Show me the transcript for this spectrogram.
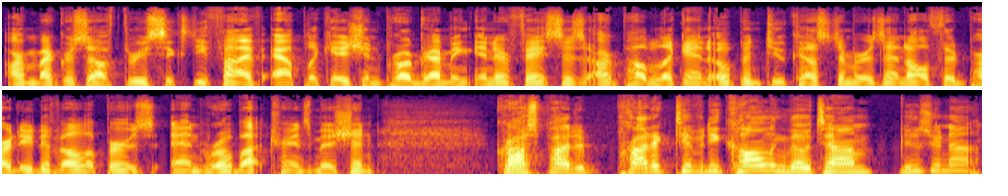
our Microsoft 365 application programming interfaces are public and open to customers and all third party developers and robot transmission. Cross productivity calling, though, Tom, news or not?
